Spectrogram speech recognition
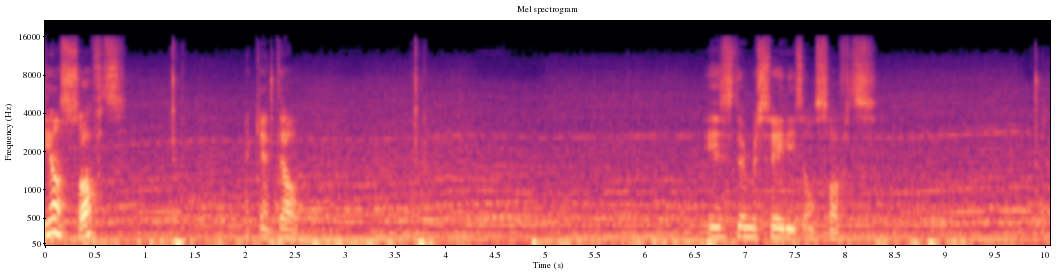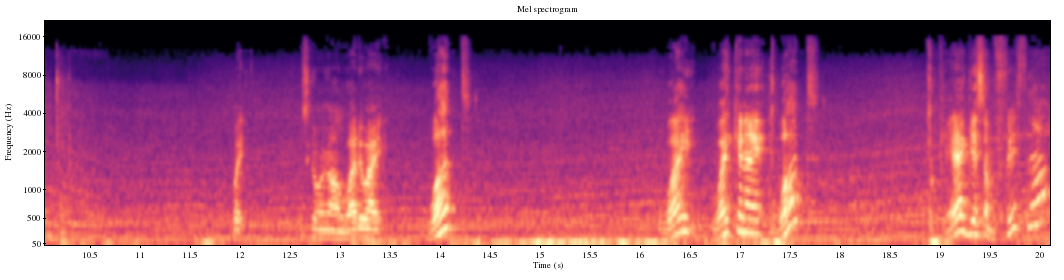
he on softs? I can't tell. Is the Mercedes on softs? Wait, what's going on? Why do I... What? Why, why can I... What? Okay, I guess I'm fifth now?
